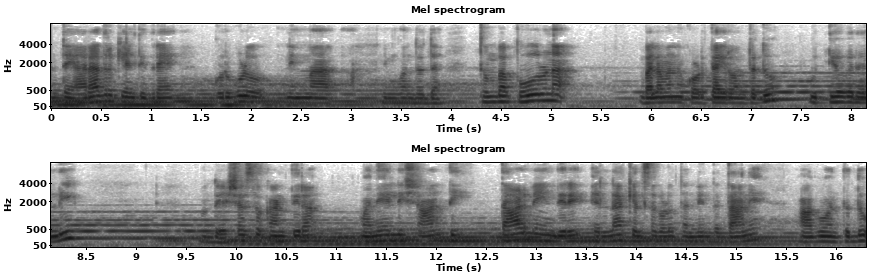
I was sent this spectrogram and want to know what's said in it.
ಅಂತ ಯಾರಾದರೂ ಕೇಳ್ತಿದ್ರೆ, ಗುರುಗಳು ನಿಮ್ಮ ನಿಮಗೊಂದು ತುಂಬ ಪೂರ್ಣ ಬಲವನ್ನು ಕೊಡ್ತಾ ಇರುವಂಥದ್ದು ಉದ್ಯೋಗದಲ್ಲಿ ಒಂದು ಯಶಸ್ಸು ಕಾಣ್ತೀರಾ? ಮನೆಯಲ್ಲಿ ಶಾಂತಿ, ತಾಳ್ಮೆಯಿಂದಿರಿ ಎಲ್ಲ ಕೆಲಸಗಳು ತನ್ನಿಂದ ತಾನೇ ಆಗುವಂಥದ್ದು.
